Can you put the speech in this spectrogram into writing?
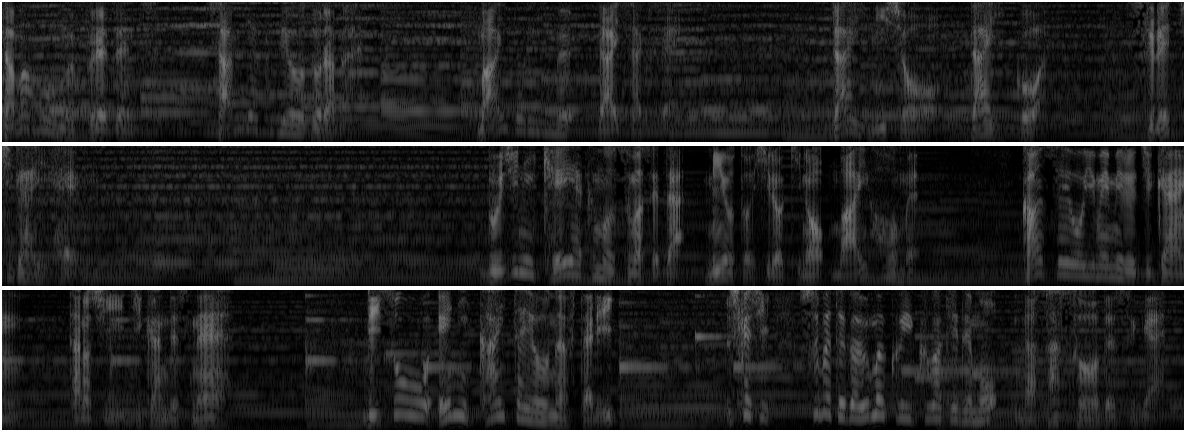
タマホームプレゼンツ300秒ドラマ「マイドリーム大作戦」第2章第5話「すれ違い編」無事に契約も済ませた美代と弘樹のマイホーム完成を夢見る時間楽しい時間ですね。理想を絵に描いたような2人。しかし全てがうまくいくわけでもなさそうですが。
